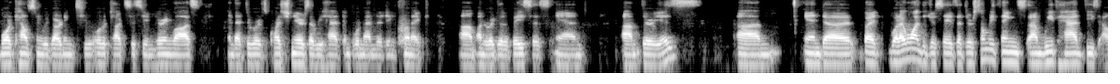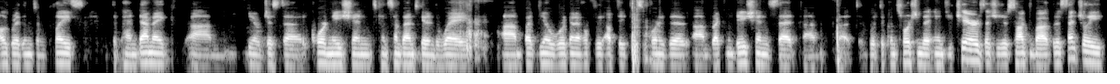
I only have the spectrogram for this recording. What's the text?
more counseling regarding to ototoxicity and hearing loss, and that there was questionnaires that we had implemented in clinic um, on a regular basis, and um, there he is. Um, and uh, but what I wanted to just say is that there's so many things um, we've had these algorithms in place. The pandemic, um, you know, just uh, coordination can sometimes get in the way. Um, but you know, we're going to hopefully update this according to the um, recommendations that um, uh, with the consortium that Angie chairs that she just talked about. But essentially,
